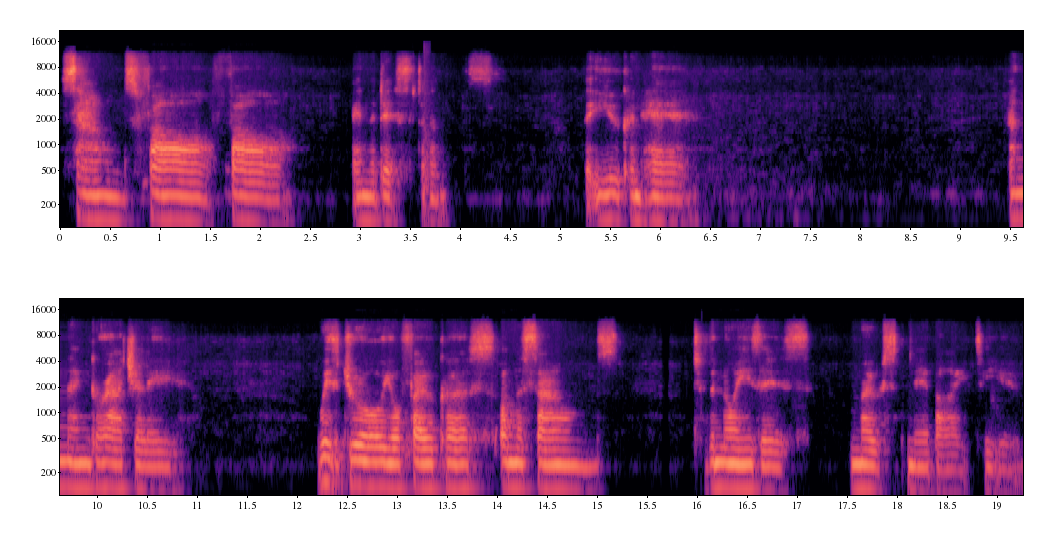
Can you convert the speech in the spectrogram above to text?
Sounds far, far in the distance that you can hear and then gradually withdraw your focus on the sounds to the noises most nearby to you.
